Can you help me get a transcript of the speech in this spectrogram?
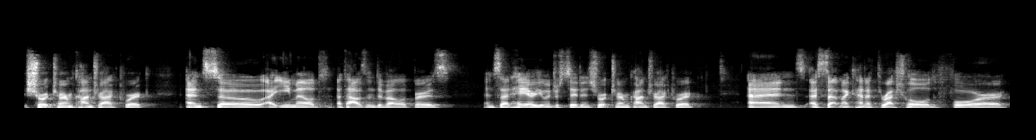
short term contract work. And so I emailed a thousand developers and said, hey, are you interested in short term contract work? And I set my kind of threshold for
